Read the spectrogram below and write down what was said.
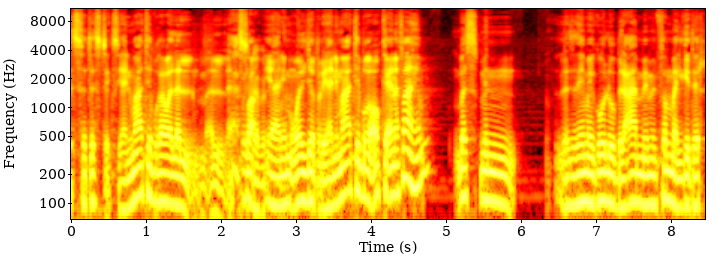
statistics. يعني ما تبغى ولا ال- الإحصاء والجبر. يعني والجبر. يعني ما تبغى okay أنا فاهم بس من زي ما يقولوا بالعامة من فم القدر.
